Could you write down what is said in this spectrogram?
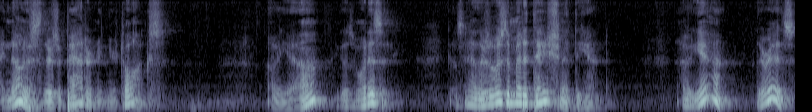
I noticed there's a pattern in your talks. Oh, yeah? He goes, What is it? He goes, Yeah, there's always a meditation at the end. Oh, yeah, there is.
